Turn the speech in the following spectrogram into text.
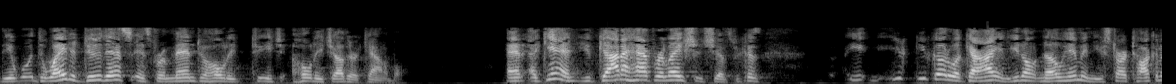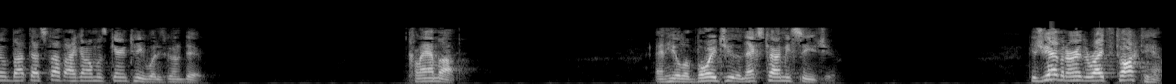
The, the way to do this is for men to hold, to each, hold each other accountable. And again, you've got to have relationships because you, you, you go to a guy and you don't know him and you start talking to him about that stuff, I can almost guarantee you what he's going to do. Clam up. And he'll avoid you the next time he sees you. Because you haven't earned the right to talk to him.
